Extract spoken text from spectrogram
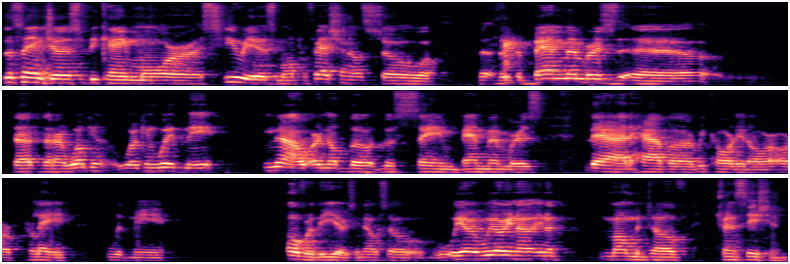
the thing just became more serious more professional. So the, the, the band members uh, that, that are working working with me now are not the, the same band members that have uh, recorded or, or played with me over the years you know so we are we are in a in a moment of transition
